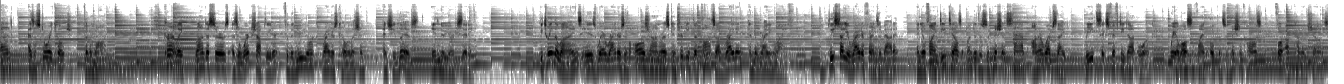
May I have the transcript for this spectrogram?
and as a story coach for the Moth. Currently, Rhonda serves as a workshop leader for the New York Writers Coalition, and she lives in New York City. Between the Lines is where writers of all genres contribute their thoughts on writing and the writing life. Please tell your writer friends about it, and you'll find details under the Submissions tab on our website, read650.org, where you'll also find open submission calls for upcoming shows.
